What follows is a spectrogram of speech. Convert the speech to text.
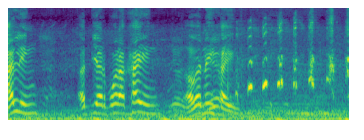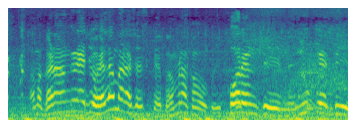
હાલિંગ અત્યારે પોરા ખાઈ હવે નહીં ખાઈ. આમાં ઘણા અંગ્રેજો હેલા મારા સબસ્ક્રાઈબ હમણાં ખબર પડી. ફોરેનથી યુકે થી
